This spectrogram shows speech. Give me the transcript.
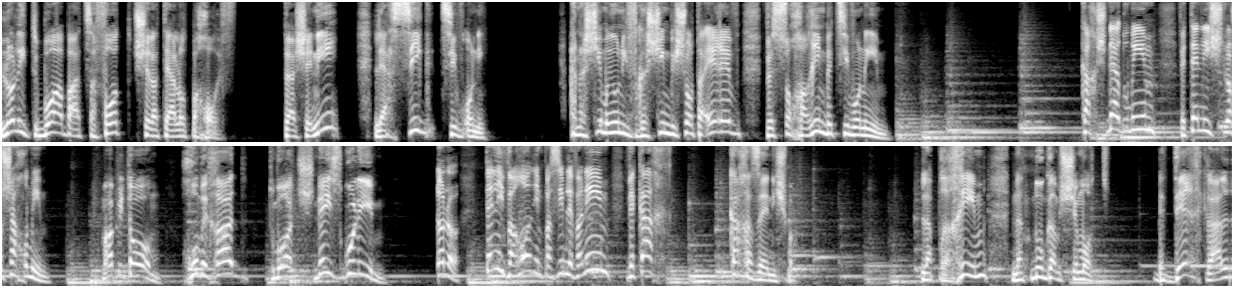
לא לטבוע בהצפות של התעלות בחורף. והשני, להשיג צבעוני. אנשים היו נפגשים בשעות הערב וסוחרים בצבעוניים. קח שני אדומים ותן לי שלושה חומים. מה פתאום? חום אחד תמורת שני סגולים. לא, לא, תן לי ורוד עם פסים לבנים, וכך... ככה זה נשמע. לפרחים נתנו גם שמות. בדרך כלל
